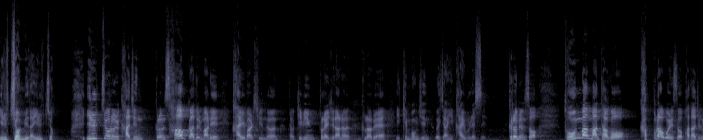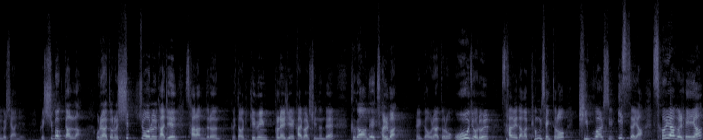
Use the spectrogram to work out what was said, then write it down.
1조입니다. 1조. 1조를 가진 그런 사업가들만이 가입할 수 있는 더 기빙 플레이즈라는 클럽에 이 김봉진 의장이 가입을 했어요. 그러면서 돈만 많다고 갑부라고 해서 받아주는 것이 아니에요. 그 10억 달러, 우리나라 돈으로 10조를 가진 사람들은 그 더 기빙 플레이즈에 가입할 수 있는데 그 가운데 절반, 그러니까 우리나라 돈으로 5조를 사회에다가 평생토록 기부할 수 있어야 서약을 해야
